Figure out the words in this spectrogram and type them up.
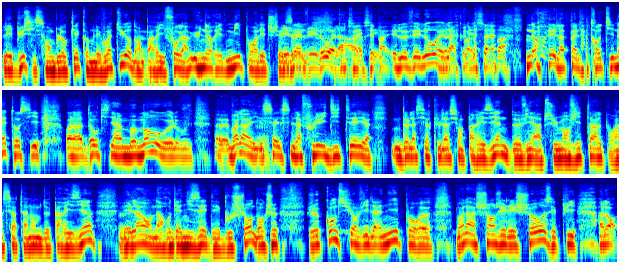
les bus ils sont bloqués comme les voitures dans Mm. Paris, il faut une heure et demie pour aller de chez Et le elle. vélo, elle a arrêté. pas. Et le vélo, elle la a connaissons pas. non, elle appelle la trottinette aussi. Voilà, donc il y a un moment où, euh, euh, voilà, c'est- la fluidité de la circulation parisienne devient absolument vitale pour un certain nombre de Parisiens. Et là, on a organisé des bouchons. Donc je, je compte sur Villani pour, euh, voilà, changer les choses. Et puis, alors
